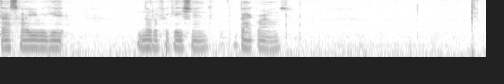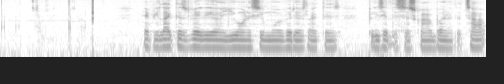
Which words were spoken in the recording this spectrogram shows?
that's how you would get notification backgrounds If you like this video and you want to see more videos like this, please hit the subscribe button at the top,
